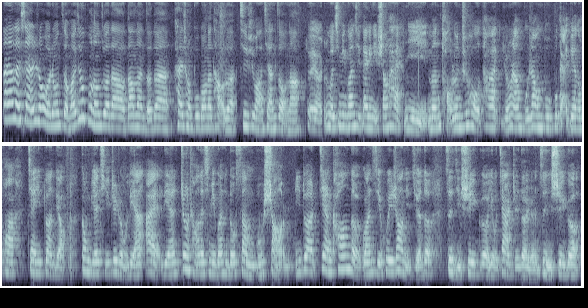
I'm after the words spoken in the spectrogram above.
大家在现实生活中怎么就不能做到当断则断、开诚布公的讨论，继续往前走呢？对呀，如果亲密关系带给你伤害，你们讨论之后他仍然不让步、不改变的话，建议断掉，更别提这这种连爱、连正常的亲密关系都算不上。一段健康的关系会让你觉得自己是一个有价值的人，自己是一个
